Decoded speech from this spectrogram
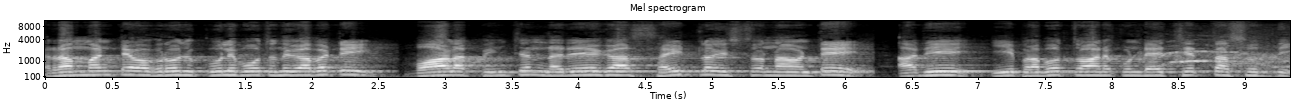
రమ్మంటే ఒక రోజు కూలిపోతుంది కాబట్టి వాళ్ళ పింఛన్ నరేగా సైట్లో ఇస్తున్నామంటే అది ఈ ప్రభుత్వానికి ఉండే చిత్తశుద్ధి.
